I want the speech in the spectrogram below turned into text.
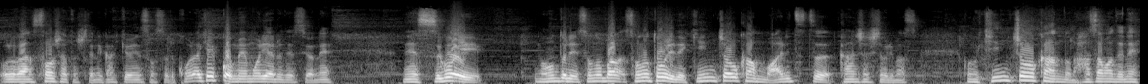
オルガン奏者としてね、楽器を演奏する。これは結構メモリアルですよね。ね、すごい、本当にその場、その通りで緊張感もありつつ感謝しております。この緊張感との狭間でね、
